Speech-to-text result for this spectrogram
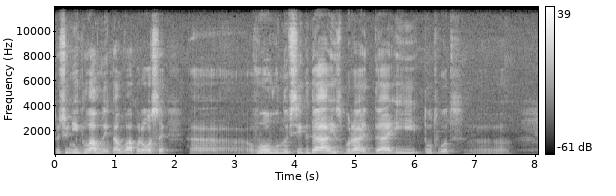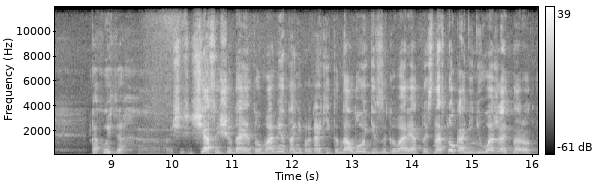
То есть у них главные там вопросы э, Вову навсегда избрать, да, и тут вот э, какой-то сейчас еще до этого момента они про какие-то налоги заговорят. То есть настолько они не уважают народ.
